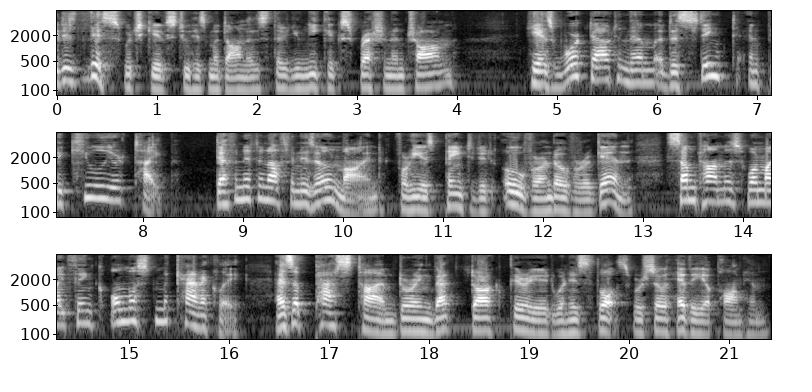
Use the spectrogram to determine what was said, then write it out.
It is this which gives to his Madonnas their unique expression and charm. He has worked out in them a distinct and peculiar type, definite enough in his own mind, for he has painted it over and over again, sometimes one might think almost mechanically, as a pastime during that dark period when his thoughts were so heavy upon him.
